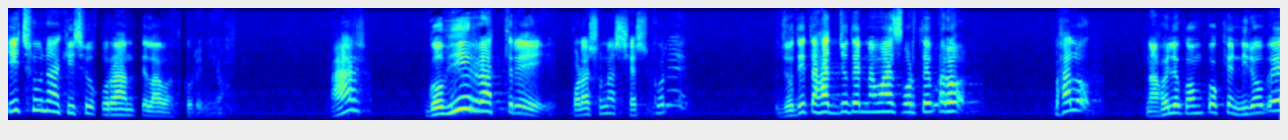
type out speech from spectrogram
কিছু না কিছু কোরআন তেলাওয়াত করে নিও। আর গভীর রাত্রে পড়াশোনা শেষ করে যদি তাহাজ্জুদের নামাজ পড়তে পারো, ভালো। না হইলে কমপক্ষে নীরবে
